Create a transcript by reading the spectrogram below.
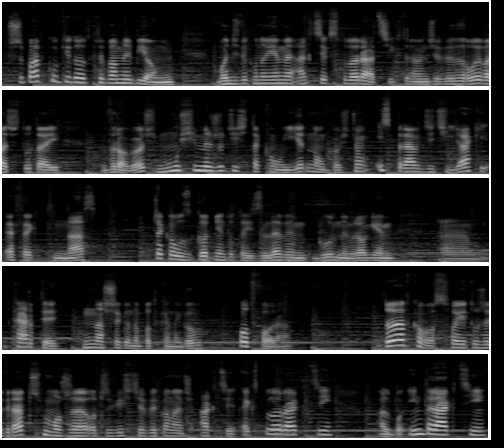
W przypadku, kiedy odkrywamy biom, bądź wykonujemy akcję eksploracji, która będzie wywoływać tutaj wrogość, musimy rzucić taką jedną kością i sprawdzić, jaki efekt nas czekał zgodnie tutaj z lewym górnym rogiem em, karty naszego napotkanego potwora. Dodatkowo w swojej turze gracz może oczywiście wykonać akcję eksploracji albo interakcji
